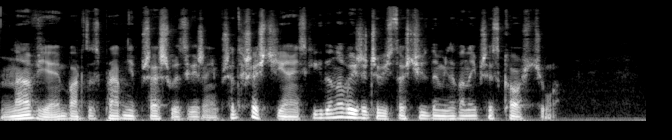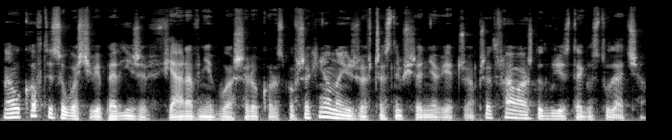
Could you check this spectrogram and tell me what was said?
Nawie bardzo sprawnie przeszły zwierzeń przedchrześcijańskich do nowej rzeczywistości zdominowanej przez Kościół. Naukowcy są właściwie pewni, że wiara w nie była szeroko rozpowszechniona już we wczesnym średniowieczu, a przetrwała aż do XX stulecia.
